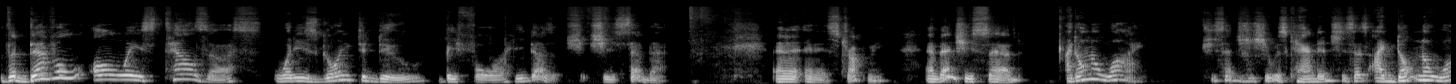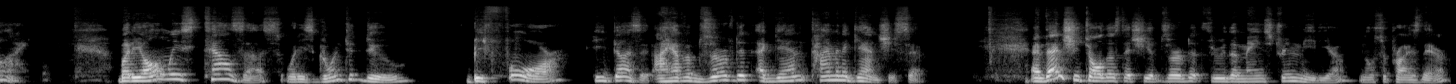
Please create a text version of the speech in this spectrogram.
The devil always tells us what he's going to do before he does it. She, she said that. And it, and it struck me. And then she said, I don't know why. She said she, she was candid. She says, I don't know why. But he always tells us what he's going to do before he does it. I have observed it again, time and again, she said. And then she told us that she observed it through the mainstream media. No surprise there.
